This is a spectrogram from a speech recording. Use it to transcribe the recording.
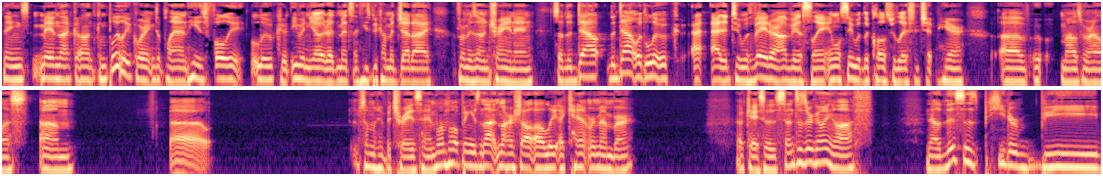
things may have not gone completely according to plan, he's fully Luke. And Even Yoda admits that he's become a Jedi from his own training. So the doubt, the doubt with Luke a- added to with Vader, obviously, and we'll see with the close relationship here of Miles Morales. Um, uh, someone who betrays him. I'm hoping is not Mahershala Ali. I can't remember. Okay, so the senses are going off. Now this is Peter B.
